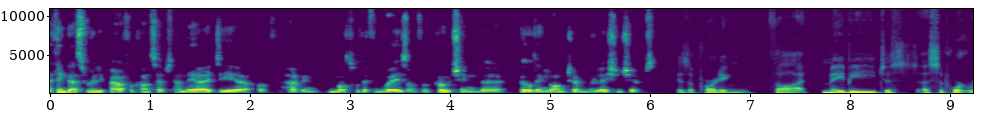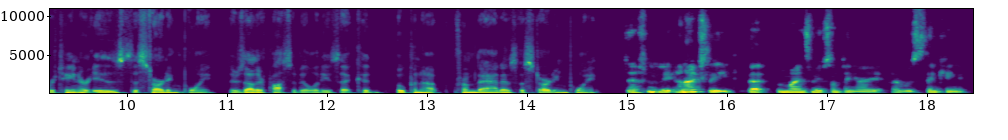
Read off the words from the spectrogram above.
I think that's a really powerful concept, and the idea of having multiple different ways of approaching the building long term relationships. As a parting thought, maybe just a support retainer is the starting point. There's other possibilities that could open up from that as a starting point. Definitely. And actually, that reminds me of something I, I was thinking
